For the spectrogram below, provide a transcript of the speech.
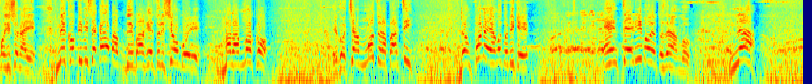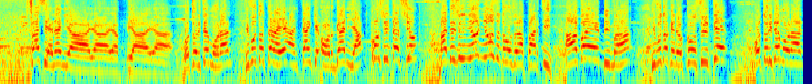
position na ye mais kobimisa kaka barésolution boye mbala moko ekotya moto na parti donc mpo na yango tobi ke interim oyo toza na yango na face ya nani ya, ya, ya, ya, ya autorité morale il faut totala ye en tant que organe ya consultation badécision nyonso tokozwa na parti avant ebima il faut tokende consulter autorité morale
